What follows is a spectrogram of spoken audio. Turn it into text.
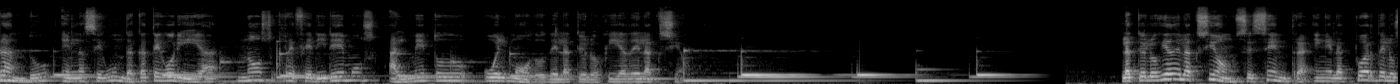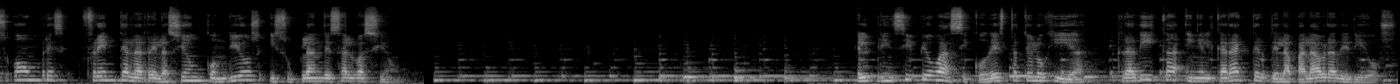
Entrando en la segunda categoría, nos referiremos al método o el modo de la teología de la acción. La teología de la acción se centra en el actuar de los hombres frente a la relación con Dios y su plan de salvación. El principio básico de esta teología radica en el carácter de la palabra de Dios,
